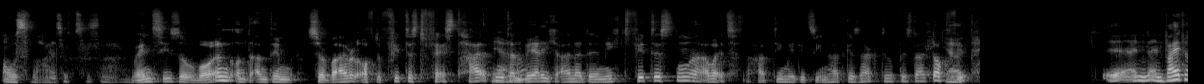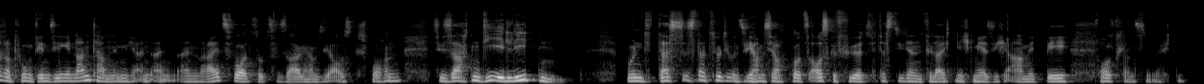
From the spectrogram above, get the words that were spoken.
Auswahl sozusagen. Wenn Sie so wollen und an dem Survival of the Fittest festhalten, ja. dann wäre ich einer der nicht fittesten, aber jetzt hat die Medizin halt gesagt, du bist halt doch ja. fit. Äh, ein, ein, weiterer Punkt, den Sie genannt haben, nämlich ein, ein, ein Reizwort sozusagen, haben Sie ausgesprochen. Sie sagten die Eliten. Und das ist natürlich, und Sie haben es ja auch kurz ausgeführt, dass die dann vielleicht nicht mehr sich A mit B fortpflanzen möchten.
